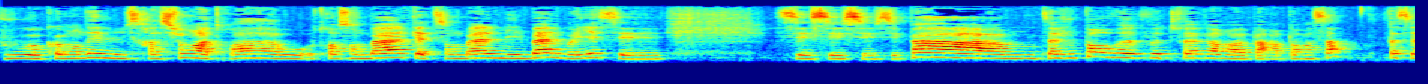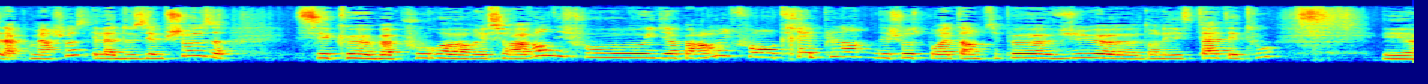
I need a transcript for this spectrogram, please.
vous commander une illustration à 3 ou 300 balles, 400 balles, 1000 balles, vous voyez, c'est c'est pas ça joue pas en votre faveur par rapport à ça. Ça c'est la première chose. Et la deuxième chose, c'est que bah, pour euh, réussir à vendre, il faut, il, apparemment, il faut en créer plein des choses pour être un petit peu vu euh, dans les stats et tout. Et euh,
